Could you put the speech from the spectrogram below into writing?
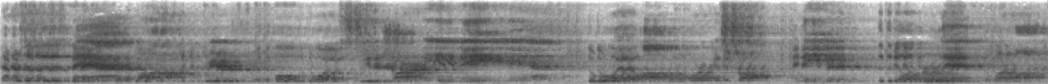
Members of this band have gone on to careers with both the Royal Swedish Army and Navy bands, the Royal Orchestra, and even the Bill Berlin Philharmonic.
